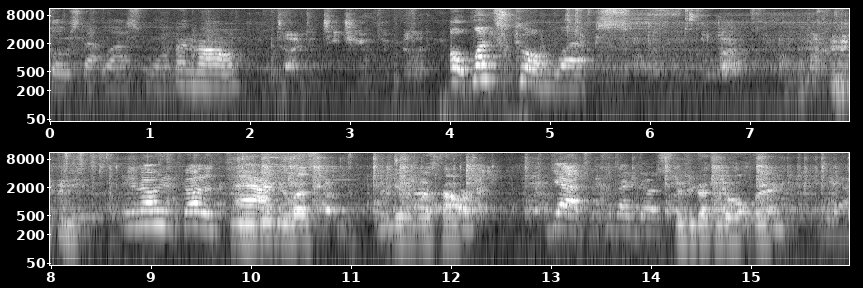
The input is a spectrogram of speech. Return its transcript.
close that last one. I know. Time to teach you humility. Oh, let's go, Lex. You know, he's got his So you axe. give you less. They give him less power Yeah, it's because I just. because you got through the whole thing. Yeah.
